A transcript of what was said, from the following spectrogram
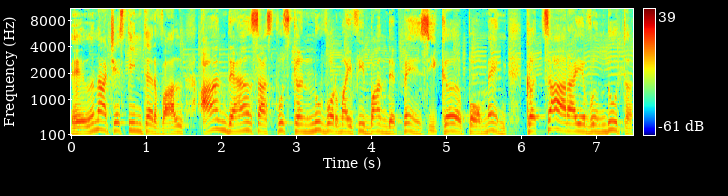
E, În acest interval, an de an s-a spus că nu vor mai fi bani de pensii Că pomeni, că țara e vândută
